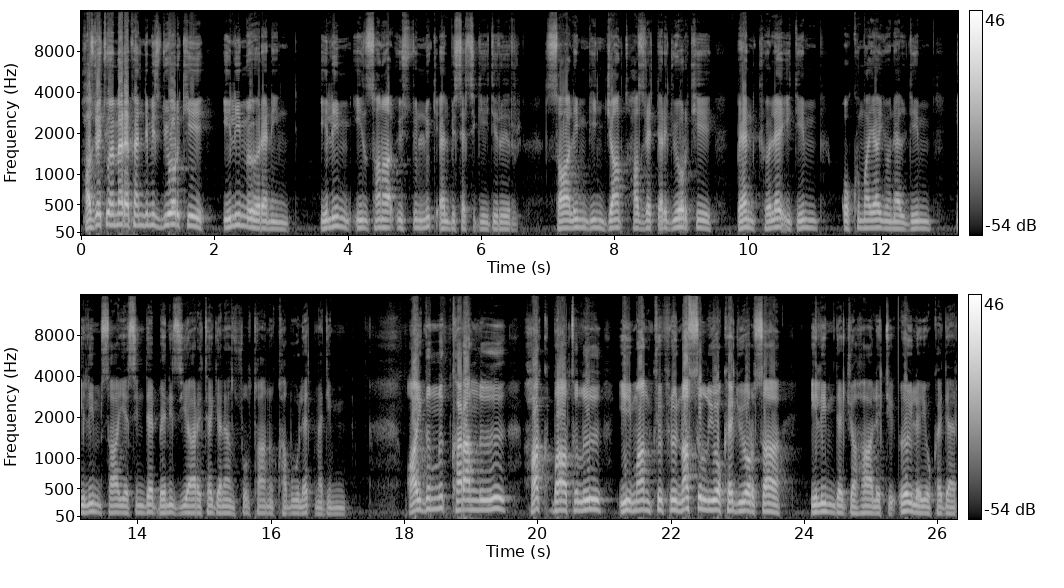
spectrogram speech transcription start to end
Hazreti Ömer Efendimiz diyor ki ilim öğrenin. İlim insana üstünlük elbisesi giydirir. Salim bin Cant Hazretleri diyor ki ben köle idim, okumaya yöneldim. İlim sayesinde beni ziyarete gelen sultanı kabul etmedim.'' aydınlık karanlığı, hak batılı, iman küfrü nasıl yok ediyorsa ilim de cehaleti öyle yok eder.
